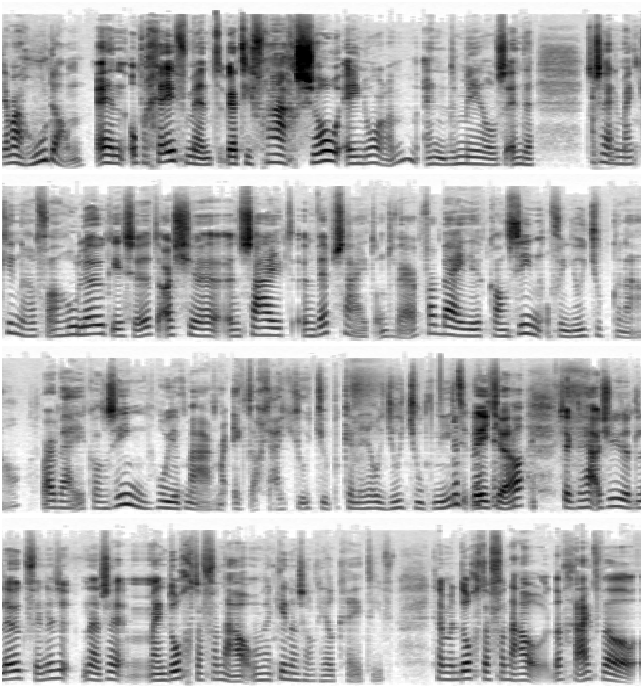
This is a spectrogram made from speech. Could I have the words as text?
Ja, maar hoe dan? En op een gegeven moment werd die vraag zo enorm. En de mails en de... Toen zeiden mijn kinderen van, hoe leuk is het als je een site, een website ontwerpt... waarbij je kan zien, of een YouTube-kanaal... waarbij je kan zien hoe je het maakt. Maar ik dacht, ja, YouTube, ik ken heel YouTube niet, weet je wel. Dus ik dacht, ja, als jullie dat leuk vinden... Nou, zei mijn dochter van, nou, mijn kinderen zijn ook heel creatief... zei mijn dochter van, nou, dan ga ik wel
